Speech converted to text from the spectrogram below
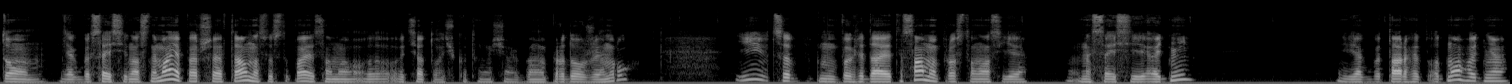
то якби сесії у нас немає, перша ФТА у нас виступає саме оця точка, тому що якби ми продовжуємо рух. І це ну, виглядає те саме, просто у нас є не сесії одні, і якби таргет одного дня.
